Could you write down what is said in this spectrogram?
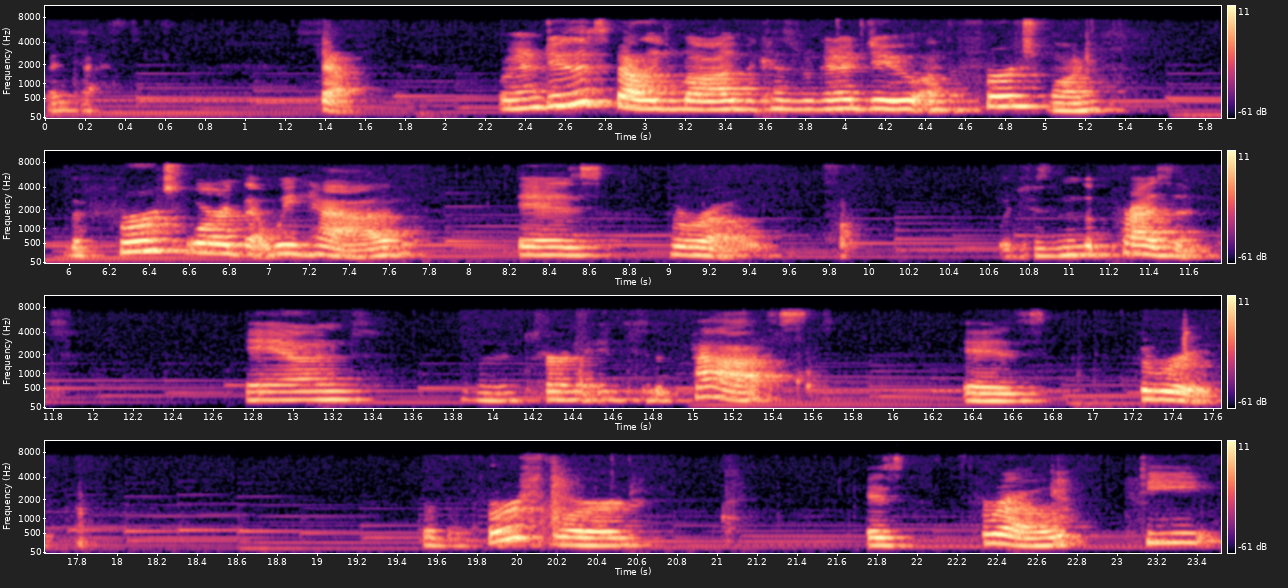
fantastic. So we're going to do the spelling log because we're going to do on the first one, the first word that we have is throw, which is in the present. And we're going to turn it into the past is threw. So the first word is throw, T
